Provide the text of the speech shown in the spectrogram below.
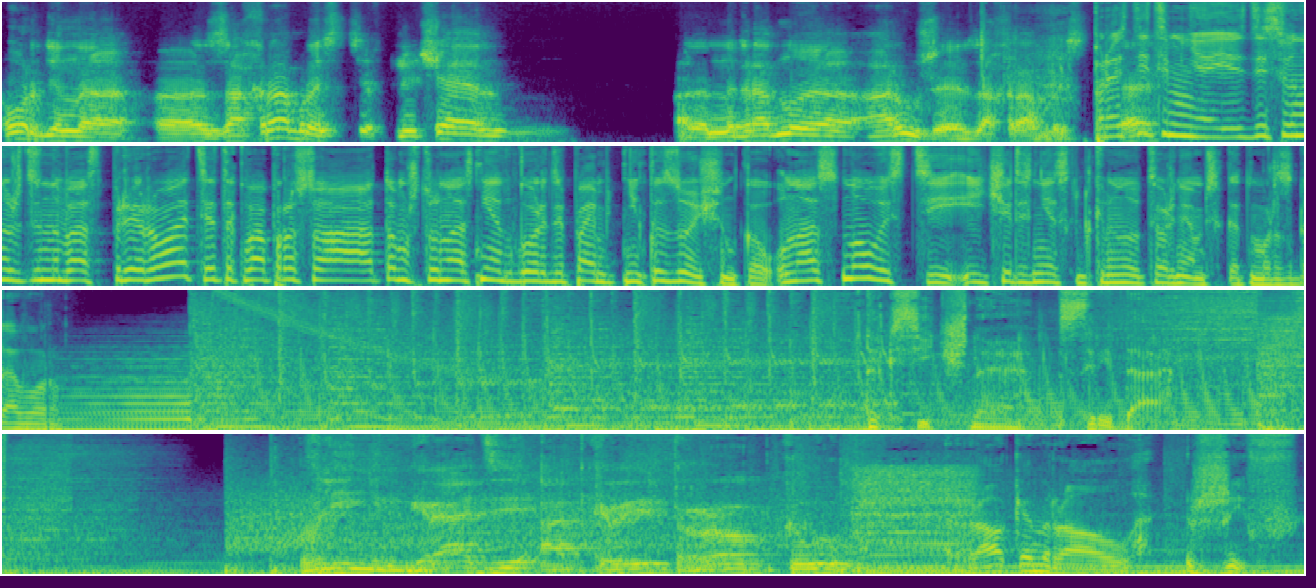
ордена э, за храбрость, включая э, наградное оружие за храбрость. да. Простите меня, я здесь вынуждена вас прервать. Это к вопросу о том, что у нас нет в городе памятника Зощенко. У нас новости, и через несколько минут вернемся к этому разговору. Токсичная среда. В Ленинграде открыт рок-клуб. Рок-н-ролл жив.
